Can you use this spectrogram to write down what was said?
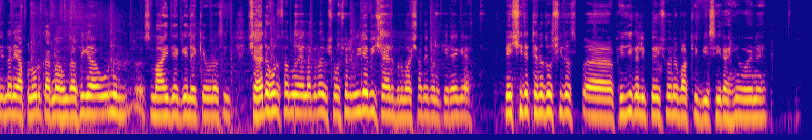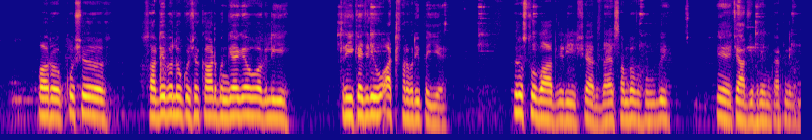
ਇਹਨਾਂ ਨੇ ਅਪਲੋਡ ਕਰਨਾ ਹੁੰਦਾ ਸੀਗਾ। ਉਹਨੂੰ ਸਮਾਜ ਦੇ ਅੱਗੇ ਲੈ ਕੇ ਆਉਣਾ ਸੀ। ਸ਼ਾਇਦ ਹੁਣ ਸਾਨੂੰ ਐ ਲੱਗਦਾ ਵੀ ਸੋਸ਼ਲ ਮੀਡੀਆ ਵੀ ਸ਼ਾਇਦ ਬਦਮਾਸ਼ਾਂ ਦੇ ਬਣ ਕੇ ਰਹਿ ਗਿਆ। ਪੇਸ਼ੀ ਦੇ ਤਿੰਨ ਦੋਸ਼ੀ ਤਾਂ ਫਿਜ਼ੀਕਲੀ ਪੇਸ਼ ਹੋਏ ਨੇ ਬਾਕੀ ਬੀਸੀ ਰਾਹੀਂ ਹੋਏ ਨੇ। ਔਰ ਕੁਝ ਸਾਡੇ ਵੱਲੋਂ ਕੁਝ ਰਿਕਾਰਡ ਮੰਗਿਆ ਗਿਆ ਉਹ ਅਗਲੀ ਤਰੀਕ ਹੈ ਜਿਹੜੀ ਉਹ 8 ਫਰਵਰੀ ਪਈ ਹੈ। ਫਿਰ ਉਸ ਤੋਂ ਬਾਅਦ ਜਿਹੜੀ ਸ਼ਾਇਦ ਬਹਿਸ ਸੰਭਵ ਹੋਊਗੀ ਇਹ ਚਾਰਜ ਫਰੇਮ ਕਰਨ ਲਈ।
